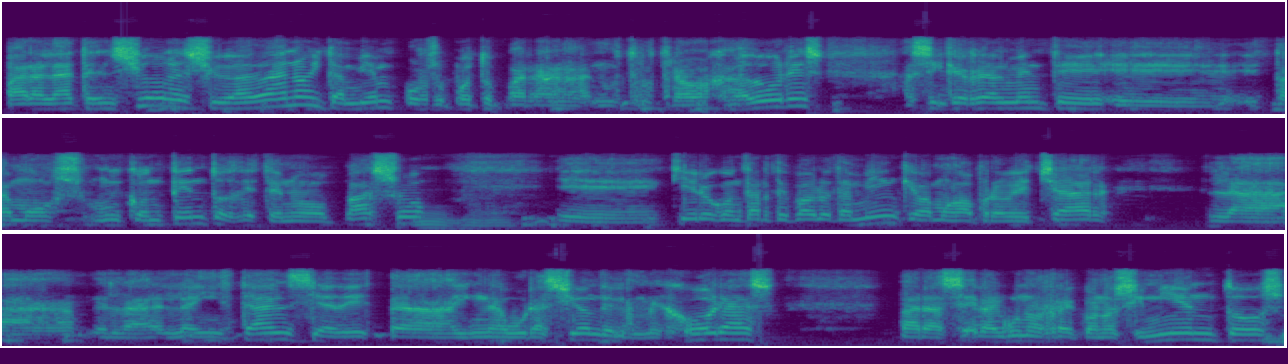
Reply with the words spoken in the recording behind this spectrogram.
para la atención al ciudadano y también, por supuesto, para nuestros trabajadores. Así que realmente eh, estamos muy contentos de este nuevo paso. quiero contarte, Pablo, también que vamos a aprovechar la, la instancia de esta inauguración de las mejoras para hacer algunos reconocimientos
